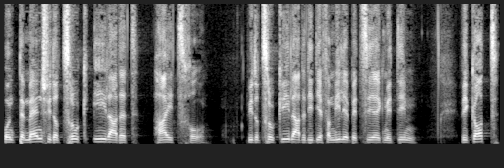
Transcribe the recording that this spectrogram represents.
und den Mensch wieder zurück einladet, heimzukommen. Wieder zurück einladet in die Familienbeziehung mit ihm. Wie Gott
